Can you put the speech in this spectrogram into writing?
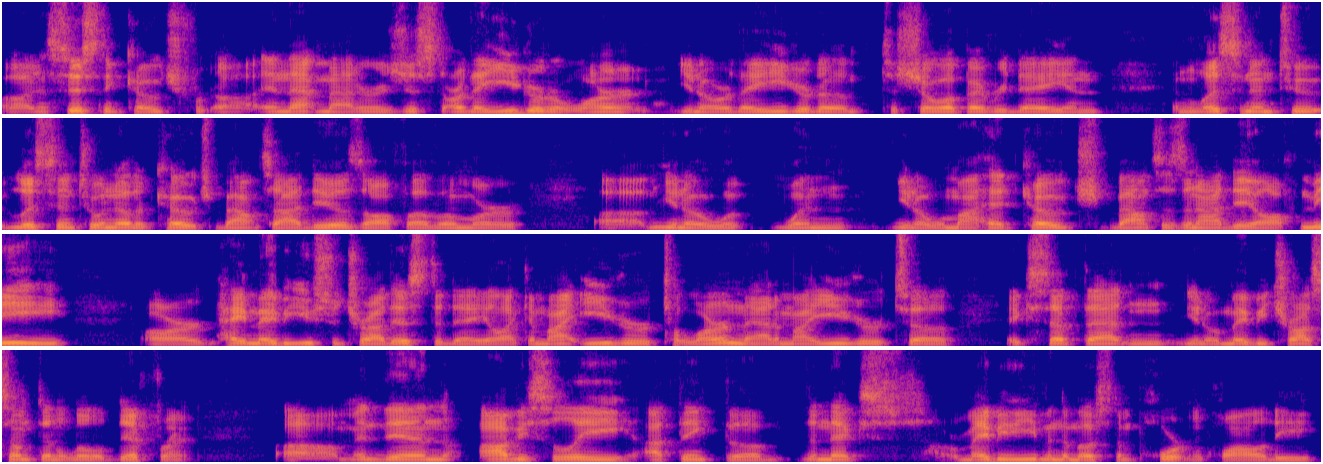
uh, an assistant coach for, uh, in that matter is just are they eager to learn? You know, are they eager to, to show up every day and and listening to listening to another coach bounce ideas off of them, or uh, you know when you know when my head coach bounces an idea off me, or hey maybe you should try this today. Like, am I eager to learn that? Am I eager to accept that and you know maybe try something a little different? Um, and then obviously, I think the the next, or maybe even the most important quality,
